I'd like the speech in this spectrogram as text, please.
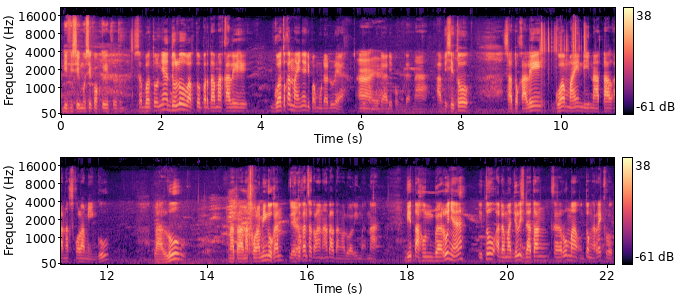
divisi musik waktu itu tuh. Sebetulnya dulu waktu pertama kali gua tuh kan mainnya di pemuda dulu ya. Di Ah, pemuda di pemuda. Nah, habis itu satu kali gua main di Natal anak sekolah minggu. Lalu Natal anak sekolah minggu kan? Iya. Itu kan setelah Natal tanggal 25. Nah, di tahun barunya itu ada majelis datang ke rumah untuk ngerekrut.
